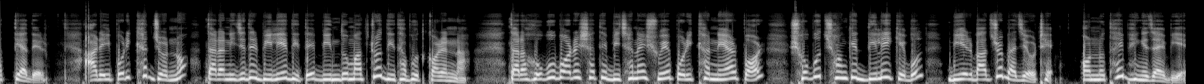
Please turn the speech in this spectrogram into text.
আত্মীয়াদের। আর এই পরীক্ষার জন্য তারা নিজেদের বিলিয়ে দিতে বিন্দুমাত্র দ্বিধাবোধ করেন না। তারা হবু বরের সাথে বিছানায় শুয়ে পরীক্ষা নেয়ার পর সবুজ সংকেত দিলেই কেবল বিয়ের বাজ্র বাজে ওঠে, অন্যথায় ভেঙে যায় বিয়ে।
